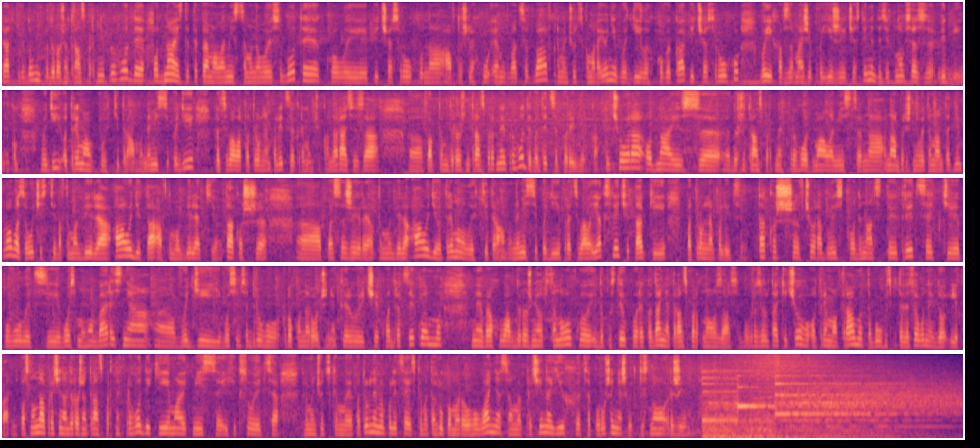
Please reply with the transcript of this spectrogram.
ряд повідомлень про дорожньо-транспортні пригоди. Одна із ДТП мала місце минулої суботи, коли під час руху на автошляху М22 в Кременчуцькому районі водій легковика під час руху виїхав за межі проїжджої частини, де зіткнувся з відбійником. Водій отримав легкі травми. На місці події працювала патрульна поліція Кременчука. Наразі за е, фактом дорожньо-транспортної пригоди ведеться перевірка. Вчора одна із е, дорожньо-транспортних пригод мала місце на набережні лейтенанта Дніпрова за участі автомобіля Ауді та автомобіля Kia. Також е, пасажири автомобіля Ауді отримали легкі травми. На місці події працювали як слідчі, так і патрульна поліція. Також вчора близько 11.30 по вулиці 8 березня е, водій 82-го року народження, керуючи квадроциклом, не врахував дорожню обстановку і допустив перекидання транспортного засобу, в результаті чого отримав травми та був госпіталізований до лікарні. Основна причина дорожньо-транспортних пригод, які мають місце і фіксуються кременчуцькими патрульними поліцейськими та групами реагування, саме причина їх це порушення швидкісного режиму.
